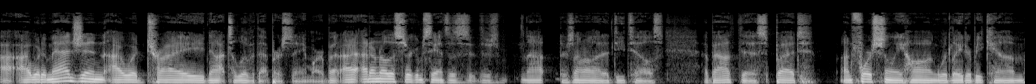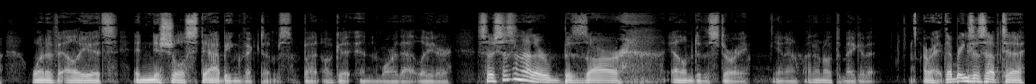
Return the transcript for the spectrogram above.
I would imagine I would try not to live with that person anymore. But I, I don't know the circumstances. There's not there's not a lot of details about this. But Unfortunately, Hong would later become one of Elliot's initial stabbing victims, but I'll get into more of that later. So it's just another bizarre element to the story. You know, I don't know what to make of it. All right, that brings us up to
